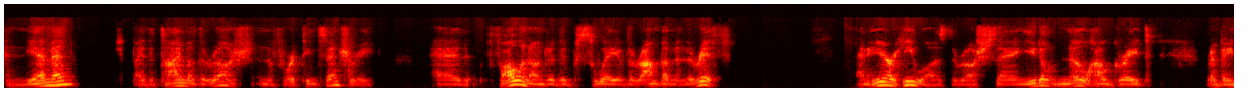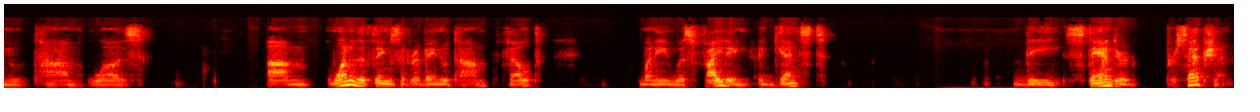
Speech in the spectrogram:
and Yemen, by the time of the Rosh in the 14th century, had fallen under the sway of the Rambam and the Rif. And here he was, the Rosh, saying, You don't know how great Rabbeinu Tam was. Um, one of the things that Rabbeinu Tam felt when he was fighting against the standard perception,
